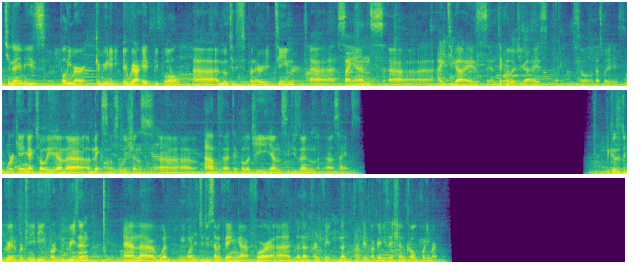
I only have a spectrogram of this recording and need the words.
Our team name is Poly-Mer Community. We are eight people, uh, a multidisciplinary team, uh, science, uh, IT guys, and technology guys. So that's what it is. We're working actually on a, a mix of solutions, uh, app, uh, technology, and citizen uh, science. Because it's a great opportunity for a good reason and uh, we wanted to do something uh, for uh, the non-profit non-profit organization called Polymer.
